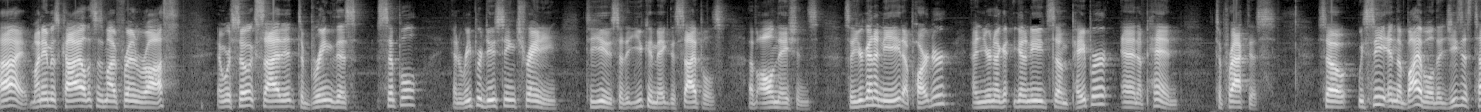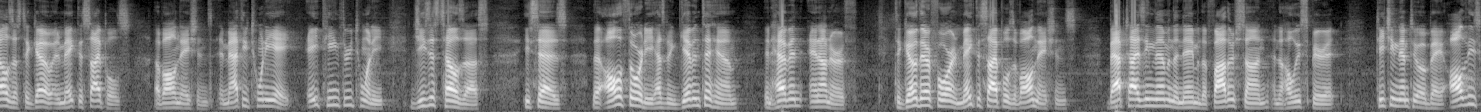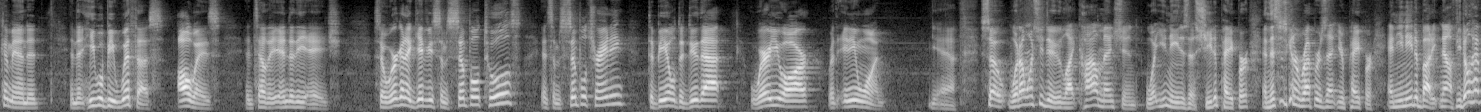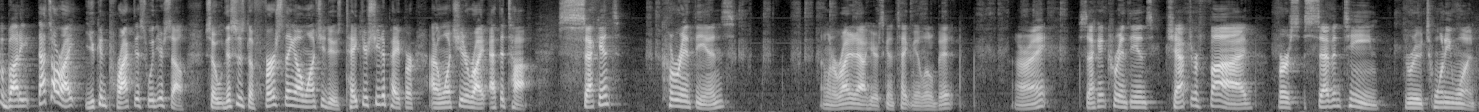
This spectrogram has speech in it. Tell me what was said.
Hi, my name is Kyle. This is my friend Ross. And we're so excited to bring this simple and reproducing training to you so that you can make disciples of all nations. So you're going to need a partner and you're going to need some paper and a pen to practice. So we see in the Bible that Jesus tells us to go and make disciples of all nations. In Matthew 28, 18 through 20, Jesus tells us, he says, that all authority has been given to him in heaven and on earth. To go therefore and make disciples of all nations, baptizing them in the name of the Father, Son, and the Holy Spirit, teaching them to obey all these commanded, and that he will be with us always until the end of the age. So we're going to give you some simple tools and some simple training to be able to do that where you are with anyone. Yeah. So what I want you to do, like Kyle mentioned, what you need is a sheet of paper, and this is going to represent your paper, and you need a buddy. Now, if you don't have a buddy, that's all right. You can practice with yourself. So this is the first thing I want you to do is take your sheet of paper, and I want you to write at the top, Second Corinthians. I'm going to write it out here. It's going to take me a little bit. All right. Second Corinthians chapter 5, verse 17 through 21.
